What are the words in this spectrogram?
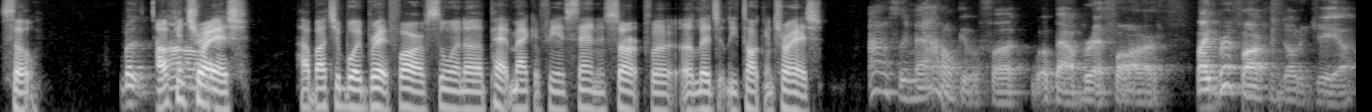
So. But talking um, trash. How about your boy Brett Favre suing uh, Pat McAfee and Shannon Sharpe for allegedly talking trash? Honestly, man, I don't give a fuck about Brett Favre. Like Brett Favre can go to jail.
